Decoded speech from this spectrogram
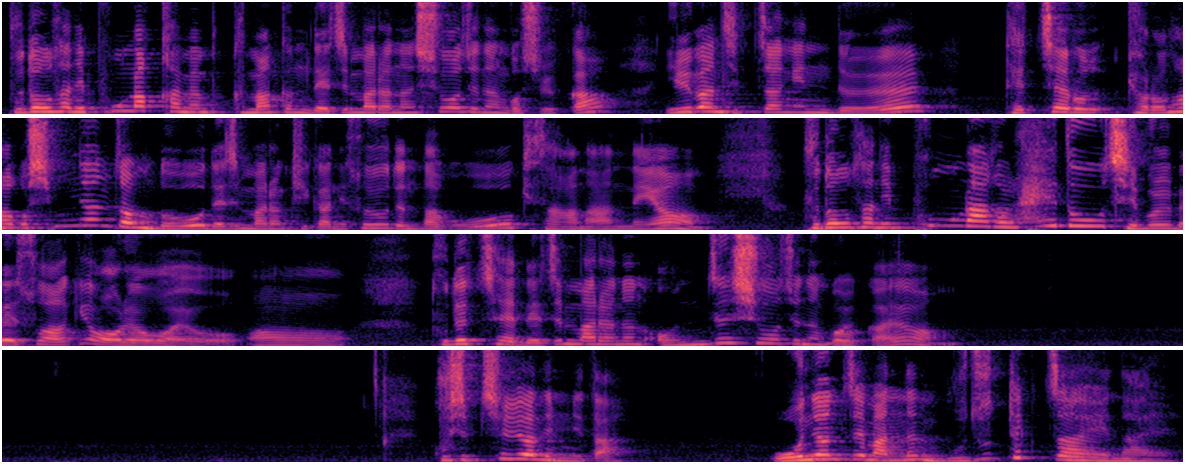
부동산이 폭락하면 그만큼 내 집 마련은 쉬워지는 것일까? 일반 직장인들 대체로 결혼하고 10년 정도 내 집 마련 기간이 소요된다고 기사가 나왔네요. 부동산이 폭락을 해도 집을 매수하기 어려워요. 어, 도대체 내 집 마련은 언제 쉬워지는 걸까요? 97년입니다. 5년째 맞는 무주택자의 날.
